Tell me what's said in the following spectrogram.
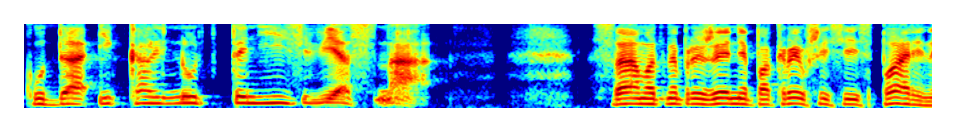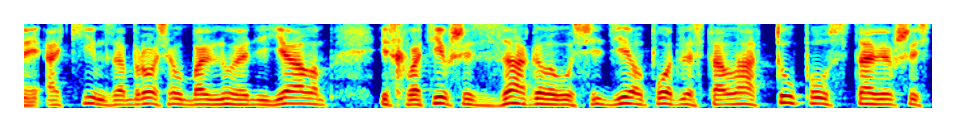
куда и кольнуть-то неизвестно. Сам от напряжения покрывшийся испариной, Аким забросил больную одеялом и, схватившись за голову, сидел подле стола, тупо уставившись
